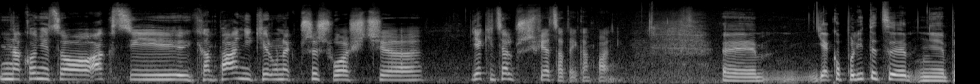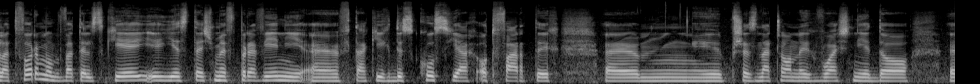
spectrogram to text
Na koniec o akcji, kampanii Kierunek Przyszłość. E, Jaki cel przyświeca tej kampanii? E, Jako politycy e, Platformy Obywatelskiej jesteśmy wprawieni e, w takich dyskusjach otwartych, e, e, przeznaczonych właśnie do e,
